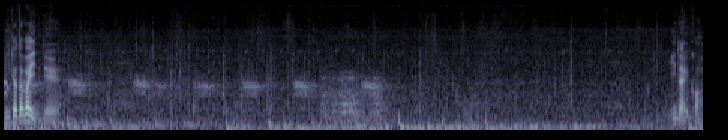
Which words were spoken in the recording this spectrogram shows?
味方がいいね。いないか。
